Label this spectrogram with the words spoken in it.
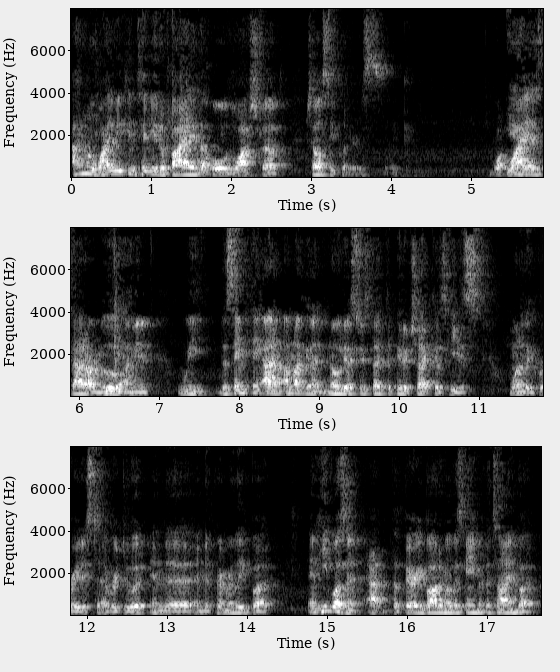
I don't know why we continue to buy the old, washed-up Chelsea players. Wh- why is that our move? Yeah. I mean, we the same thing. I, I'm not gonna no disrespect to Peter Cech because he's one of the greatest to ever do it in the in the Premier League, but and he wasn't at the very bottom of his game at the time, but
